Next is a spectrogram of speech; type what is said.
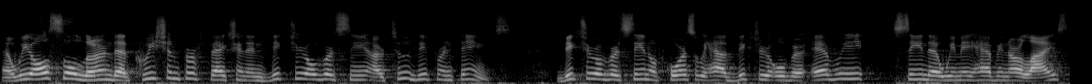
And we also learn that Christian perfection and victory over sin are two different things. Victory over sin, of course, we have victory over every sin that we may have in our lives,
